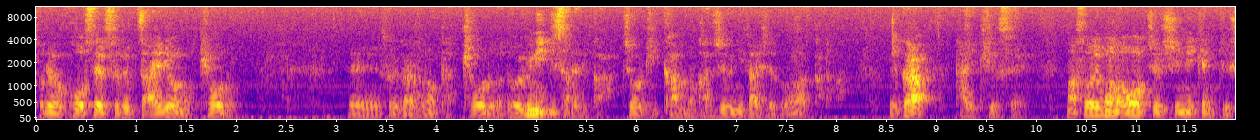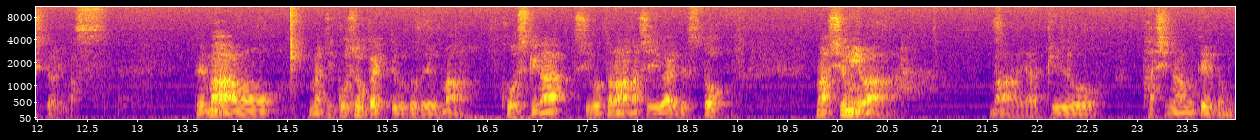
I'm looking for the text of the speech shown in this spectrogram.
それを構成する材料の強度、えーそれからその強度がどういうふうに維持されるか長期間の荷重に対してどうなるかとかそれから耐久性、まあ、そういうものを中心に研究しております。でまああの、まあ、自己紹介ということで、まあ、公式な仕事の話以外ですとまあ趣味は、まあ野球をたしなむ程度に、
